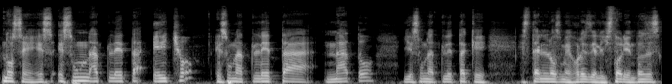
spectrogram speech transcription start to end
no sé, es, es un atleta hecho es un atleta nato y es un atleta que está en los mejores de la historia. Entonces,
